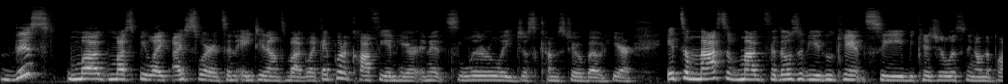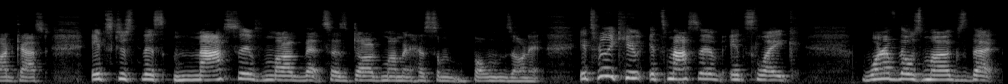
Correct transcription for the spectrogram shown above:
this mug must be like I swear it's an 18 ounce mug. Like I put a coffee in here and it's literally just comes to about here. It's a massive mug for those of you who can't see because you're listening on the podcast. It's just this massive mug that says dog mom and it has some bones on it. It's really cute. It's massive. It's like one of those mugs that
